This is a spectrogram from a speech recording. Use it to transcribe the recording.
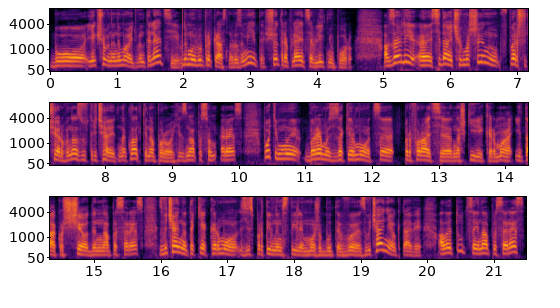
бо якщо вони не мають вентиляції, думаю, ви прекрасно розумієте, що трапляється в літню пору. А взагалі. Е, Сідаючи в машину, в першу чергу нас зустрічають накладки на порогі з написом РС. Потім ми беремось за кермо, це перфорація на шкірі керма і також ще один напис РС. Звичайно, таке кермо зі спортивним стилем може бути в звичайній октаві, але тут цей напис РС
